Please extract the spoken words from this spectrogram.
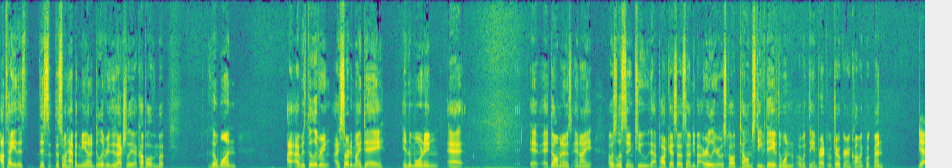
I'll tell you this this this one happened to me on a delivery. There's actually a couple of them, but the one I, I was delivering. I started my day in the morning at, at at Domino's, and I I was listening to that podcast I was telling you about earlier. It was called "Tell 'Em Steve-Dave," the one with the Impractical Joker and Comic Book Men, yeah,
